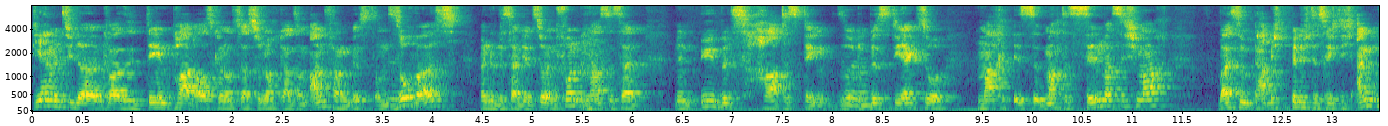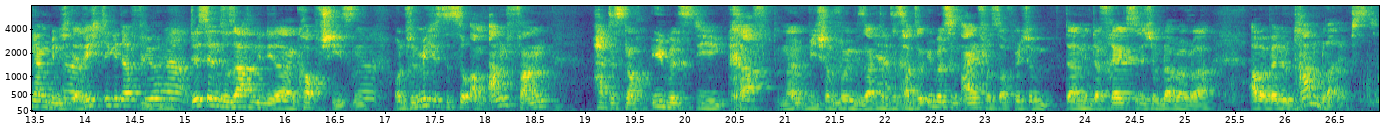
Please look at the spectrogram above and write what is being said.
Die haben jetzt wieder quasi den Part ausgenutzt, dass du noch ganz am Anfang bist. Und sowas, wenn du das halt jetzt so empfunden hast, ist halt ein übelst hartes Ding. So, du Mhm. bist direkt so, mach, ist, macht es Sinn, was ich mache? Weißt du, ich, bin ich das richtig angegangen? Bin ich Ja. der Richtige dafür? Ja. Das sind so Sachen, die dir dann in den Kopf schießen. Ja. Und für mich ist es so, am Anfang hat es noch übelst die Kraft, ne? wie ich schon vorhin gesagt Ja, habe. Das hat so übelst den Einfluss auf mich und dann hinterfragst du dich und bla bla bla. Aber wenn du dran bleibst,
